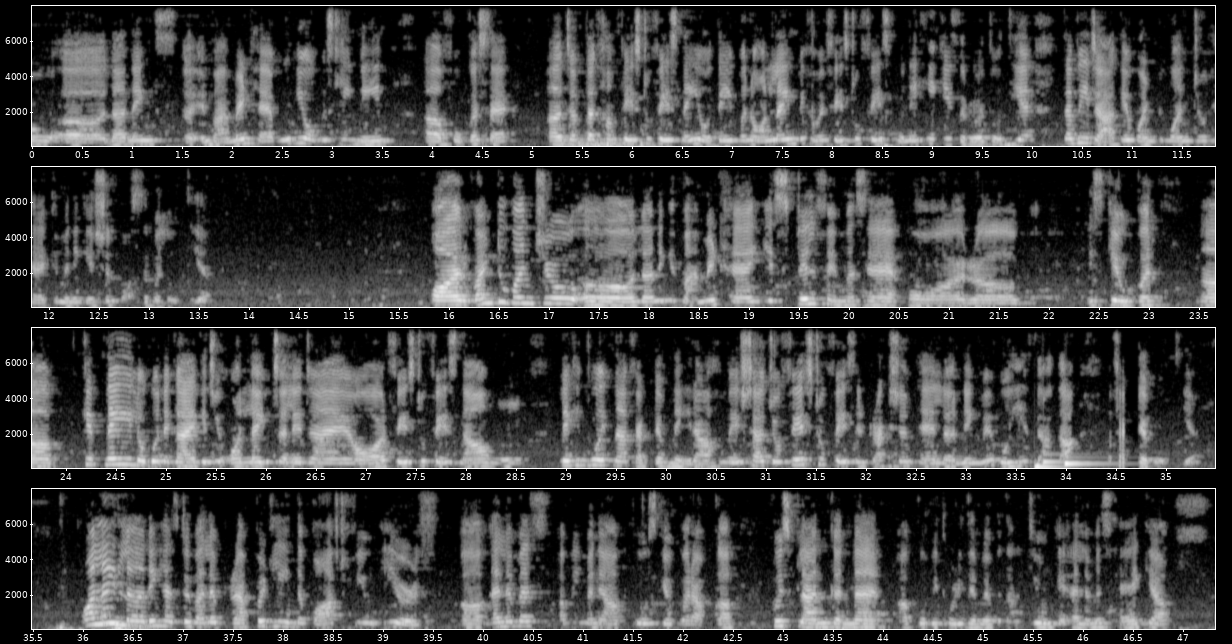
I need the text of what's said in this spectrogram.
लर्निंग इन्वायरमेंट है वो ही ऑब्वियसली मेन फोकस है। Uh, जब तक हम फेस टू फेस नहीं होते इवन ऑनलाइन भी हमें फेस टू फेस होने ही की ज़रूरत होती है तभी जाके वन टू वन जो है कम्युनिकेशन पॉसिबल होती है। और वन टू वन जो लर्निंग uh, इन्वायरमेंट है ये स्टिल फ़ेमस है और uh, इसके ऊपर कितने ही लोगों ने कहा है कि जी ऑनलाइन चले जाएँ और फेस टू फेस ना हो, लेकिन वो इतना इफ़ेक्टिव नहीं रहा। हमेशा जो फेस टू फेस इंट्रैक्शन है लर्निंग में वही ज़्यादा इफ़ेक्टिव होती है। Online learning has developed rapidly in the past few years L M S अभी मैंने आपको उसके ऊपर आपका क्विज प्लान करना है। आपको भी थोड़ी देर में बताती हूँ कि एल एम एस है क्या।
